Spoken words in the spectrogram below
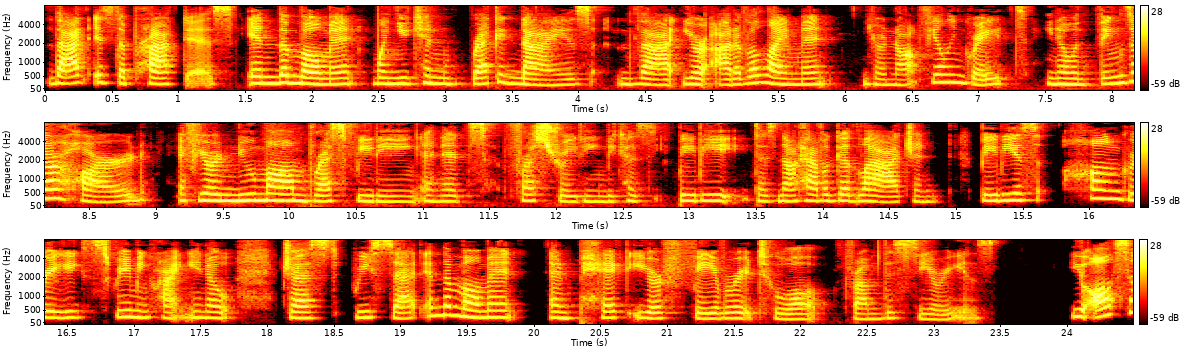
That is the practice in the moment when you can recognize that you're out of alignment, you're not feeling great. You know, when things are hard, if you're a new mom breastfeeding and it's frustrating because baby does not have a good latch and baby is hungry, screaming, crying, you know, just reset in the moment and pick your favorite tool from the series. You also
